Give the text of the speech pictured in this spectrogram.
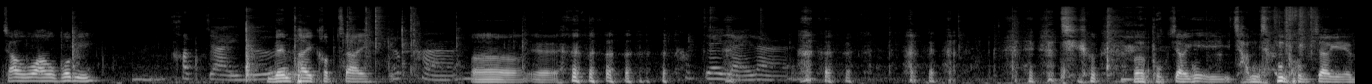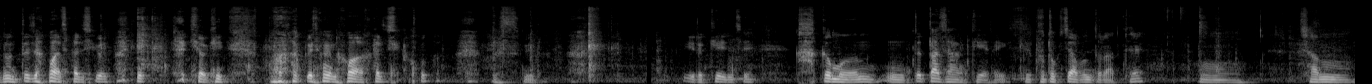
짜우와우 범이 음, 컵자이 드 램파이 컵자이 루카 어 예. 컵자이 라이라 지금 어, 복장이 잠전 복장이에요. 눈 뜨자마자 지금 여기 막 그냥 나와가지고 그렇습니다. 이렇게 이제 가끔은 음, 뜻하지 않게 이렇게 구독자분들한테 음, 참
